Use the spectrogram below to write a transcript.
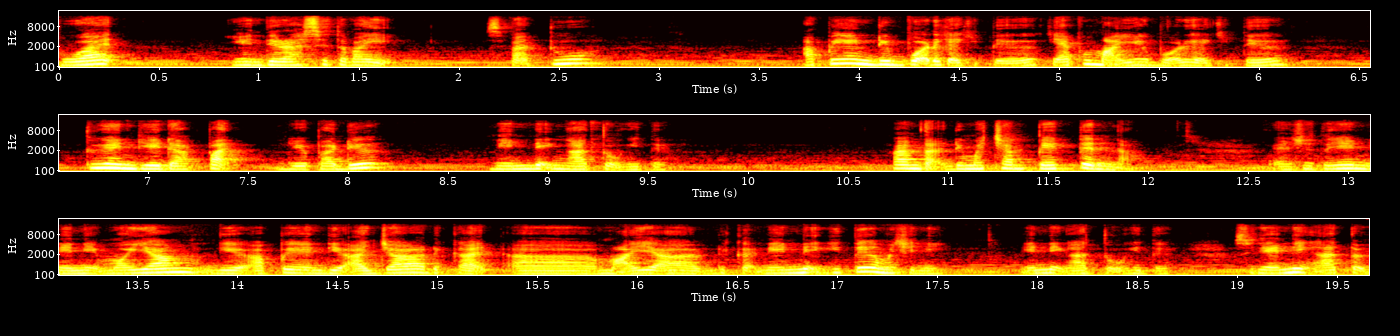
buat yang dia rasa terbaik. Sebab tu apa yang dia buat dekat kita, okay, apa mak ayah buat dekat kita, tu yang dia dapat daripada nenek ngatuk kita. Faham tak? Dia macam pattern tau. Dan contohnya nenek moyang dia apa yang dia ajar dekat uh, mak ayah dekat nenek kita macam ni. Nenek ngatuk kita. So nenek ngatuk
